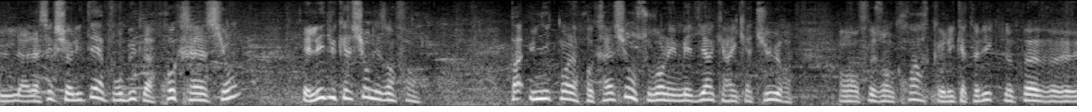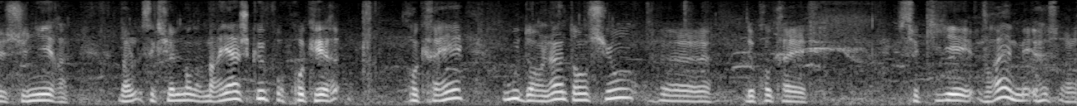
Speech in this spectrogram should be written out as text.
la, sexualité a pour but la procréation et l'éducation des enfants. Pas uniquement la procréation, souvent les médias caricaturent en faisant croire que les catholiques ne peuvent euh, s'unir sexuellement dans le mariage que pour procréer, ou dans l'intention euh, de procréer. Ce qui est vrai, mais euh,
